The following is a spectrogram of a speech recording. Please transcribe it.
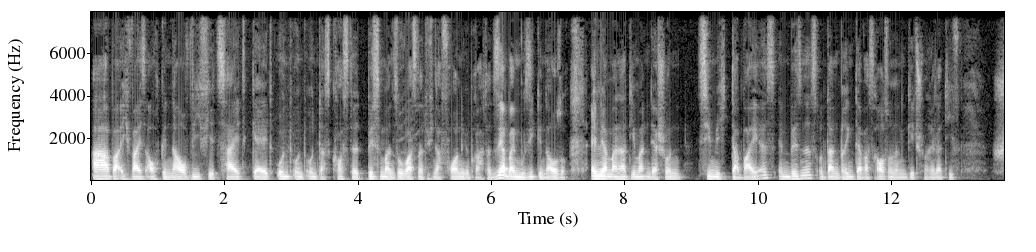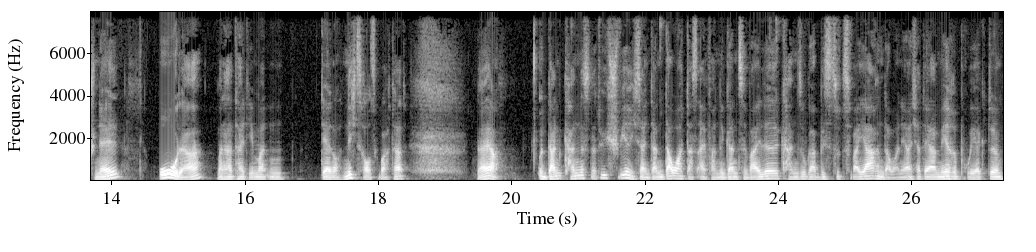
Aber ich weiß auch genau, wie viel Zeit, Geld und, und, und das kostet, bis man sowas natürlich nach vorne gebracht hat. Sehr bei Musik genauso. Entweder man hat jemanden, der schon ziemlich dabei ist im Business und dann bringt er was raus und dann geht schon relativ schnell. Oder man hat halt jemanden, der noch nichts rausgebracht hat. Naja, und dann kann es natürlich schwierig sein. Dann dauert das einfach eine ganze Weile, kann sogar bis zu zwei Jahren dauern. Ja, ich hatte ja mehrere Projekte,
